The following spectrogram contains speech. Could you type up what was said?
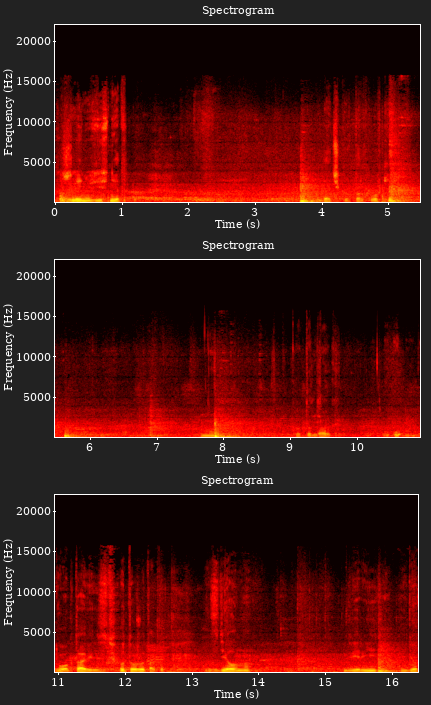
К сожалению, здесь нет датчиков парковки. Ну, как-то так. У, у Октавии здесь вот тоже так вот сделано. Дверь, идет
